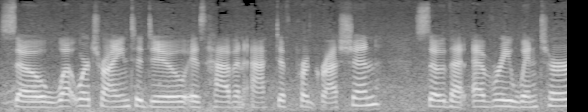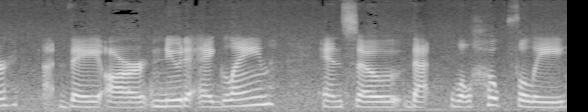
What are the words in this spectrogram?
So, what we're trying to do is have an active progression so that every winter uh, they are new to egg laying. And so that will hopefully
